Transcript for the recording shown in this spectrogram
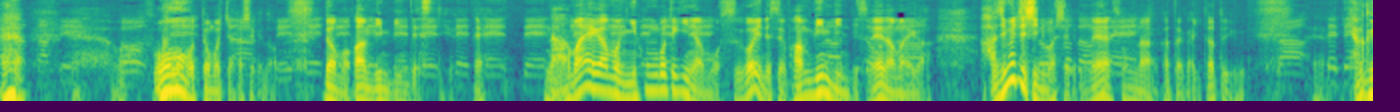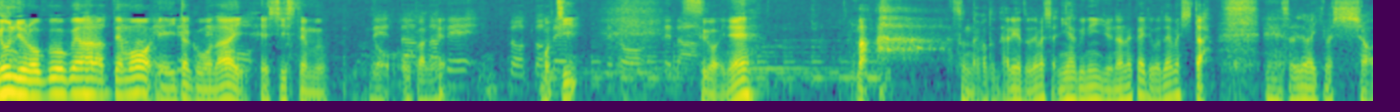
えーおおって思っちゃいましたけど、どうもファンビンビンですっていうね。名前がもう日本語的にはもうすごいですよ。ファンビンビンですね、名前が。初めて知りましたけどね、そんな方がいたという。146億円払っても、えー痛くもないシステムのお金持ちすごいね。まあ、そんなことでありがとうございました。227回でございました。えーそれでは行きましょう。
